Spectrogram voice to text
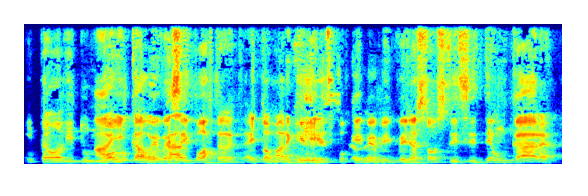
Então, ali do nono. Aí, Cauê, vai ser importante. Aí, tomara que ele. Porque, meu amigo, veja só: se, se, tem um cara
